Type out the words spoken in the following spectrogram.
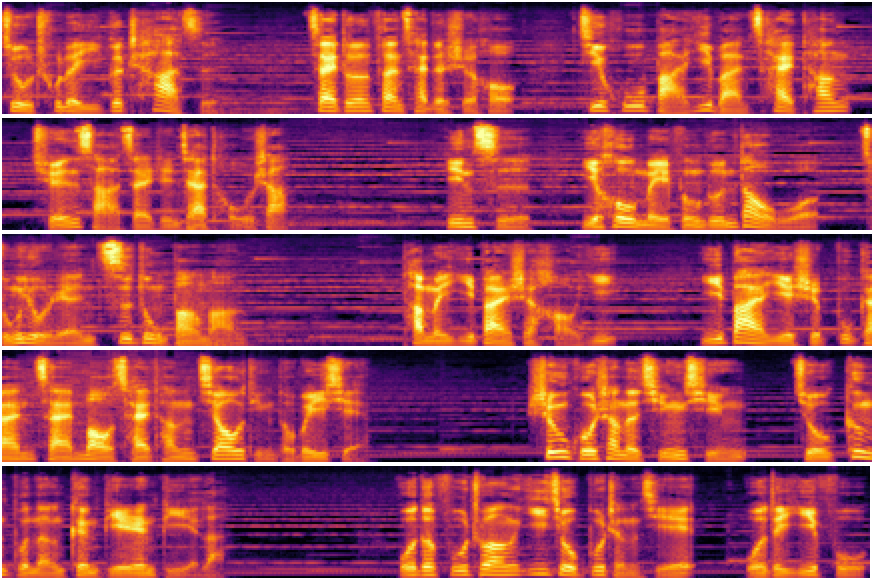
就出了一个岔子，在端饭菜的时候，几乎把一碗菜汤全洒在人家头上。因此，以后每逢轮到我，总有人自动帮忙。他们一半是好意，一半也是不甘在冒菜汤浇顶的危险。生活上的情形就更不能跟别人比了。我的服装依旧不整洁，我的衣服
